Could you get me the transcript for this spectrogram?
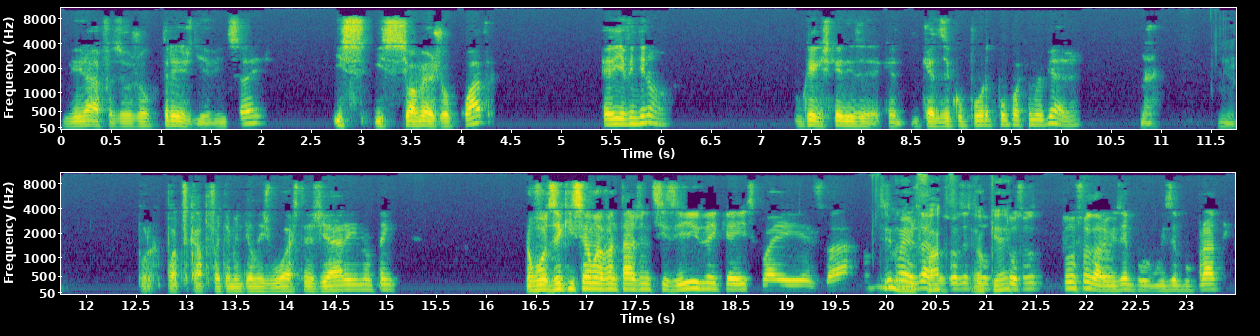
virá fazer o jogo 3 dia 26 e se, e se houver jogo 4 é dia 29. O que é que isto quer dizer? Quer, quer dizer que o Porto poupa aqui uma viagem. Não é? Hum. Porque pode ficar perfeitamente em Lisboa a estagiar e não tem. Não vou dizer que isso é uma vantagem decisiva e que é isso que vai ajudar. Sim, vai é ajudar. Estou, estou, é o que é. estou, estou a dar um exemplo, um exemplo prático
